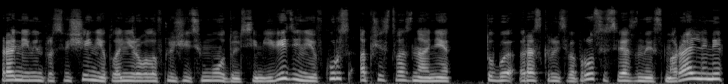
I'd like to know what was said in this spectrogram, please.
Ранее Минпросвещение планировало включить модуль семьеведения в курс обществознания, чтобы раскрыть вопросы, связанные с моральными,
